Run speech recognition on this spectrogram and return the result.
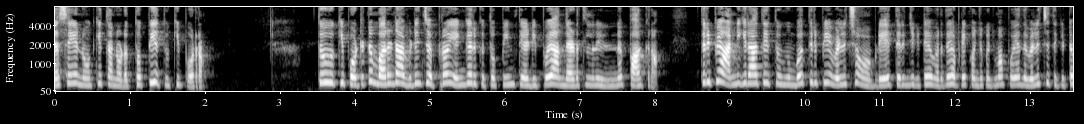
திசையை நோக்கி தன்னோட தொப்பியை தூக்கி போடுறான். தூக்கி போட்டுட்டு மறுநாள் விடிஞ்ச அப்புறம் எங்கே இருக்குது தொப்பின்னு தேடி போய் அந்த இடத்துல நின்று பார்க்குறான். திருப்பியும் அன்னைக்கு ராத்திரி தூங்கும்போது திருப்பியும் வெளிச்சம் அப்படியே தெரிஞ்சுக்கிட்டே வருது. அப்படியே கொஞ்சம் கொஞ்சமாக போய் அந்த வெளிச்சத்துக்கிட்ட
